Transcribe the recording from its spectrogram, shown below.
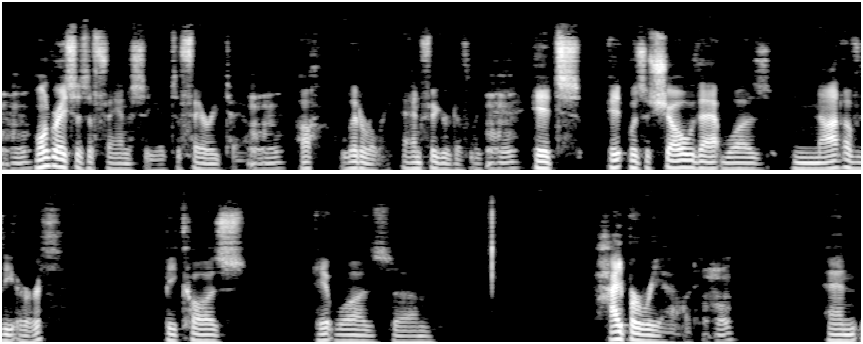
Mm-hmm. Will Grace is a fantasy. It's a fairy tale, Mm-hmm. oh, literally and figuratively. Mm-hmm. It's it was a show that was not of the earth because it was um, hyper reality, Mm-hmm. and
